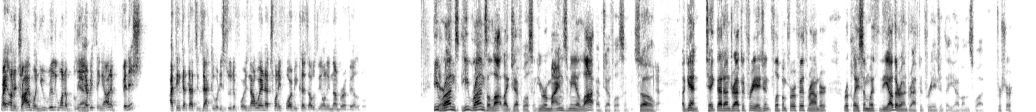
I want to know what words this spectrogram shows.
right, on a drive when you really want to bleed yeah. everything out and finish, I think that that's exactly what he's suited for. He's not wearing that 24 because that was the only number available. He yeah. runs he runs a lot like Jeff Wilson. He reminds me a lot of Jeff Wilson. So yeah. again, take that undrafted free agent, flip him for a fifth rounder, replace him with the other undrafted free agent that you have on the squad for sure.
